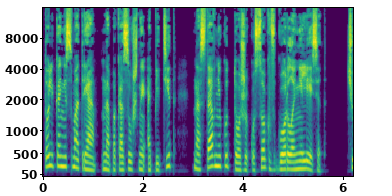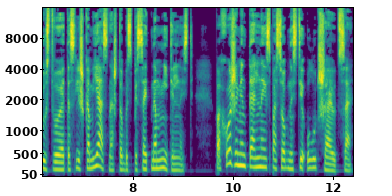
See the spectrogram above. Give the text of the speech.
Только несмотря на показушный аппетит, наставнику тоже кусок в горло не лезет. Чувствую это слишком ясно, чтобы списать на мнительность. Похоже, ментальные способности улучшаются.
